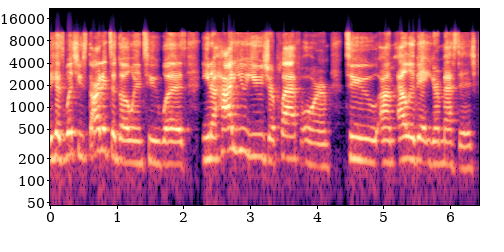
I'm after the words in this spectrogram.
because what you started to go into was, you know, how do you use your platform to um, elevate your message?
